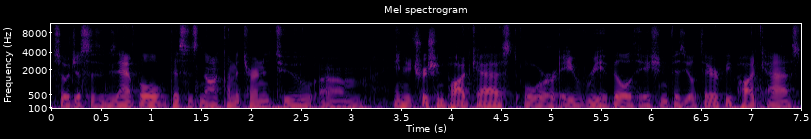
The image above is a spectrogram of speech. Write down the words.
so, just as an example, this is not going to turn into um, a nutrition podcast or a rehabilitation physiotherapy podcast.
